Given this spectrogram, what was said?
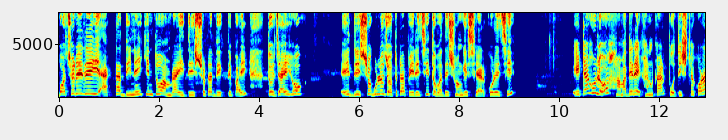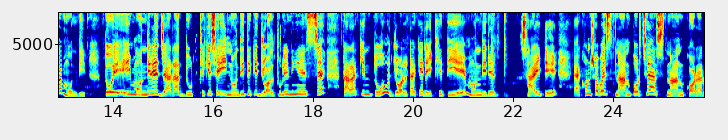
বছরের এই একটা দিনেই কিন্তু আমরা এই দৃশ্যটা দেখতে পাই। তো যাই হোক, এই দৃশ্যগুলো যতটা পেরেছি তোমাদের সঙ্গে শেয়ার করেছি। এটা হলো আমাদের এখানকার প্রতিষ্ঠা করা মন্দির। তো এই মন্দিরে যারা দূর থেকে সেই নদী থেকে জল তুলে নিয়ে এসছে, তারা কিন্তু জলটাকে রেখে দিয়ে মন্দিরের সাইডে এখন সবাই স্নান করছে আর স্নান করার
